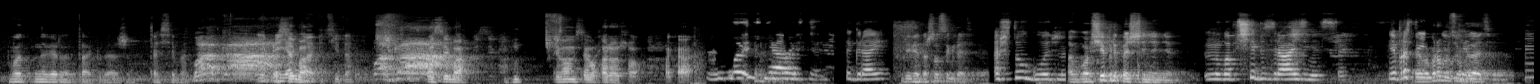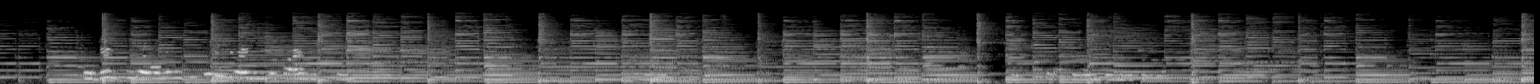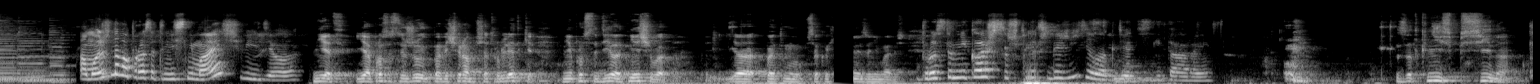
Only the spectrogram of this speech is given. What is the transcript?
вот, наверное, так даже. Спасибо. Пока! И приятного Спасибо. аппетита. Спасибо. И вам всего хорошего. Пока. Сыграй. Привет, а что сыграть? А что угодно. А вообще предпочтения нет? Ну, вообще без разницы. Мне просто... Попробуйте угадать. Подожди, он не кажется. А можно вопрос, а ты не снимаешь видео? Нет, я просто сижу по вечерам в чат-рулетке, мне просто делать нечего, я поэтому всякой херней занимаюсь. Просто мне кажется, что я тебя видела где-то с гитарой. Заткнись, псина.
